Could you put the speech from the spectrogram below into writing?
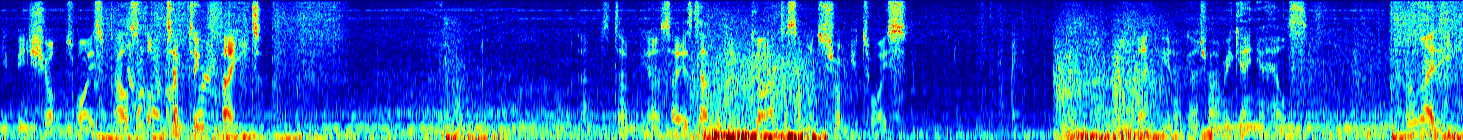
You've been shot twice, pal. Stop tempting fate. Don't, don't, you don't say it's that you got after someone's shot you twice. Okay, you're not going to try and regain your health. Alrighty.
